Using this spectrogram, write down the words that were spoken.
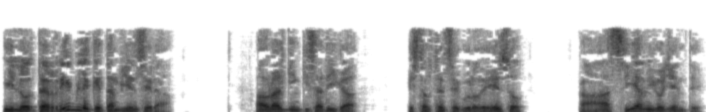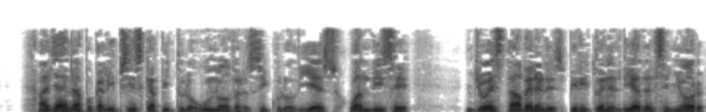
y lo terrible que también será. Ahora alguien quizá diga, ¿está usted seguro de eso? Ah, sí, amigo oyente. Allá en Apocalipsis capítulo uno, versículo diez, Juan dice, Yo estaba en el Espíritu en el día del Señor,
